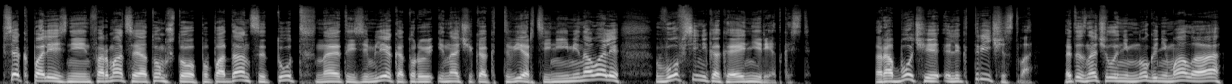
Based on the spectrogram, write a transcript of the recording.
Всяк полезнее информация о том, что попаданцы тут, на этой земле, которую иначе как Тверти не именовали, вовсе никакая не редкость. Рабочее электричество — это значило ни много ни мало, а...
